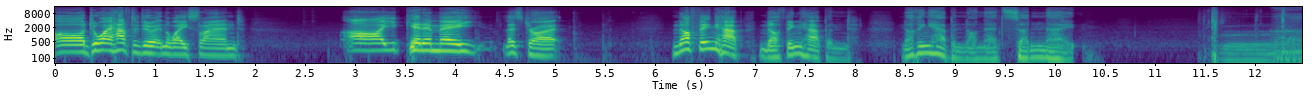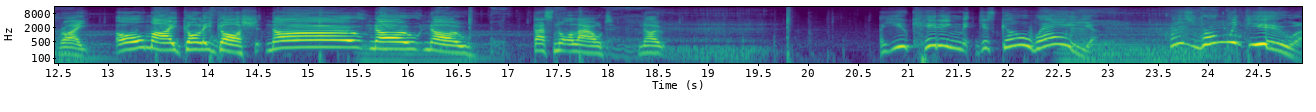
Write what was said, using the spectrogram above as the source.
Oh, do I have to do it in the wasteland? Oh, you kidding me? Let's try it. Nothing hap- Nothing happened. Nothing happened on that sudden night. Right. Oh my golly gosh. No, no, no. That's not allowed. No. Are you kidding me? Just go away. What is wrong with you?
